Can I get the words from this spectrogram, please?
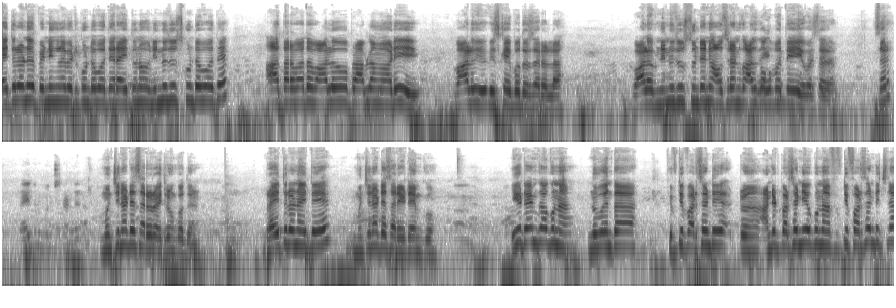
రైతులను పెండింగ్లో పెట్టుకుంటూ పోతే రైతును నిన్ను చూసుకుంటూ పోతే ఆ తర్వాత వాళ్ళు ప్రాబ్లం పడి వాళ్ళు విసుకైపోతారు సార్ అలా. వాళ్ళు నిన్ను చూస్తుంటే నువ్వు అవసరానికి ఆదుకోకపోతే సార్? సార్? రైతులు ముంచినట్టే సార్ రైతులను కొద్దిగా. రైతులను అయితే ముంచినట్టే సార్ ఈ టైంకు. ఈ టైం కాకుండా నువ్వు ఎంత ఫిఫ్టీ పర్సెంట్ హండ్రెడ్ పర్సెంట్ ఇవ్వకుండా ఫిఫ్టీ పర్సెంట్ ఇచ్చినా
